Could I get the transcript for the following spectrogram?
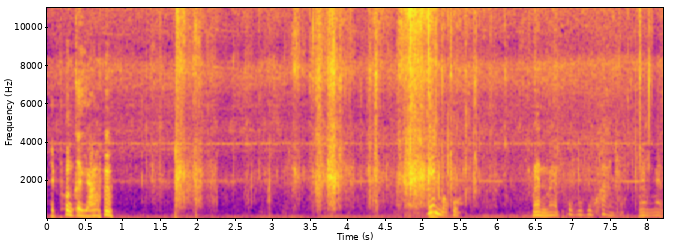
เห็ดเพิ่งก็ยังแม่นบอกผมแม่นแม่นโอ้โหข้างกันแม่นแม่น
